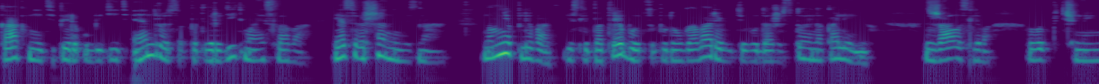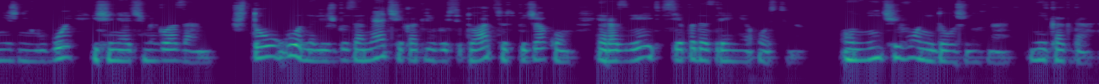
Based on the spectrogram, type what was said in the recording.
Как мне теперь убедить Эндрюса подтвердить мои слова? Я совершенно не знаю. Но мне плевать, если потребуется, буду уговаривать его даже стоя на коленях, с жалостливо выпеченной нижней губой и щенячьими глазами. Что угодно, лишь бы замять щекотливую ситуацию с пиджаком и развеять все подозрения Остина. Он ничего не должен узнать. Никогда.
